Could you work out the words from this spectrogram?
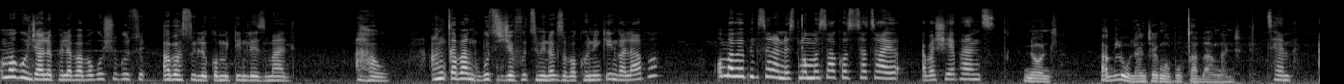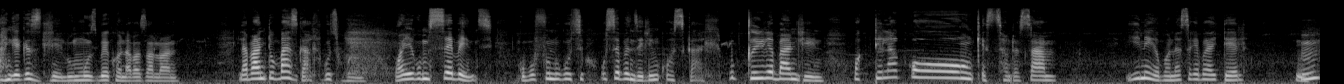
Uma kunjalo phela baba kusho ukuthi abasule komitini lezimali. Awu, angicabanga ukuthi nje futhi mina kuzoba khona inkinga lapho. Uma bephikisana nesinqumo sakho sithathayo, abashiye phansi. Nondla, akulula njengoba ucabanga nje. Themba, angeke sidlele umuzi bekhona abazalwane. Labantu bazi kahle ukuthi wena waye kumsebenzi ngoba ufuna ukuthi usebenzele inkosi kahle. Ugxile bandleni, wakudela konke sithandwa sami. Yini ke bona seke bayidela? Hm?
